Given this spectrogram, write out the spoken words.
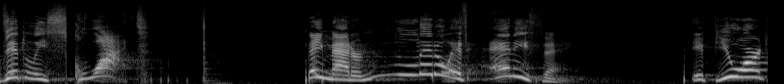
diddly squat. They matter little, if anything. If you aren't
